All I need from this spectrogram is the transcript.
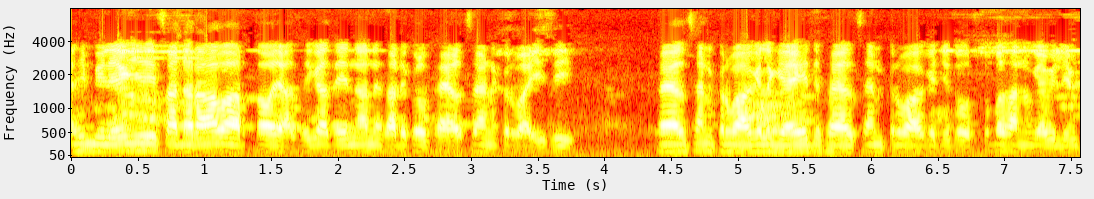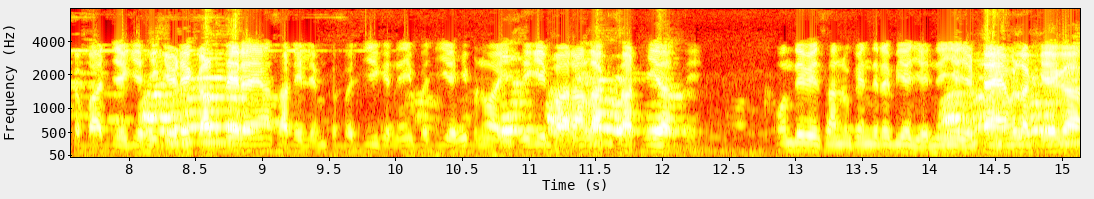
ਅਸੀਂ ਮਿਲੇ ਜੀ, ਸਾਡਾ ਰਾਹ ਵਾਰਤਾ ਹੋਇਆ ਸੀਗਾ ਤੇ ਇਹਨਾਂ ਨੇ ਸਾਡੇ ਕੋਲ ਫਾਈਲ ਸਾਈਨ ਕਰਵਾਈ ਸੀ। ਫਾਈਲ ਸਾਈਨ ਕਰਵਾ ਕੇ ਲਗਾਏ ਤੇ ਫਾਈਲ ਸਾਈਨ ਕਰਵਾ ਕੇ ਜਦੋਂ ਉਸ ਤੋਂ ਬਾਅਦ ਸਾਨੂੰ ਕਿਹਾ ਵੀ ਲਿਮਟ ਵੱਜ ਜਾਏਗੀ, ਅਸੀਂ ਗੇੜੇ ਕੱਢਦੇ ਰਹੇ ਹਾਂ, ਸਾਡੀ ਲਿਮਟ ਵੱਜੀ ਕਿ ਨਹੀਂ ਵੱਜੀ, ਅਸੀਂ ਬਣਵਾਈ ਸੀਗੀ 12 ਲੱਖ 60 ਹਜ਼ਾਰ ਦੀ। ਉਹਦੇ ਵਿੱਚ ਸਾਨੂੰ ਕਹਿੰਦੇ ਰਹੇ ਵੀ ਅਜੇ ਨਹੀਂ, ਅਜੇ ਟਾਈਮ ਲੱਗੇਗਾ।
